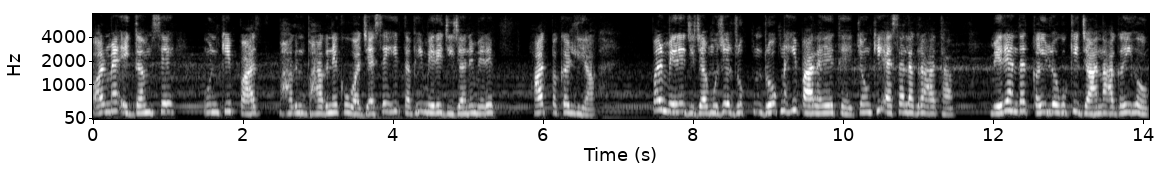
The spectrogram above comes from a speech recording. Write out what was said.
और मैं एकदम से उनके पास भाग, भागने को हुआ। जैसे ही तभी मेरे जीजा ने मेरे हाथ पकड़ लिया। पर मेरे जीजा मुझे रुक, रोक नहीं पा रहे थे, क्योंकि ऐसा लग रहा था मेरे अंदर कई लोगों की जान आ गई हो।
